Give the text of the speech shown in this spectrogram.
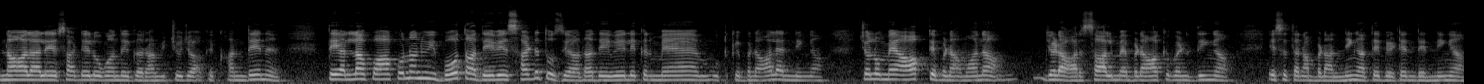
ਨਾਲ ਵਾਲੇ ਸਾਡੇ ਲੋਕਾਂ ਦੇ ਘਰਾਂ ਵਿੱਚੋਂ ਜਾ ਕੇ ਖਾਂਦੇ ਨੇ। ਤੇ ਅੱਲਾਹ ਪਾਕ ਉਹਨਾਂ ਨੂੰ ਵੀ ਬਹੁਤਾ ਦੇਵੇ, ਸਾਡੇ ਤੋਂ ਜ਼ਿਆਦਾ ਦੇਵੇ, ਲੇਕਿਨ ਮੈਂ ਉੱਠ ਕੇ ਬਣਾ ਲੈਂਦੀ ਆ ਚਲੋ ਮੈਂ ਆਪ ਤੇ ਬਣਾਵਾਂ ਨਾ, ਜਿਹੜਾ ਹਰ ਸਾਲ ਮੈਂ ਬਣਾ ਕੇ ਵੰਡਦੀ ਆ ਇਸ ਤਰ੍ਹਾਂ ਬਣਾਉਂਦੀ ਆ ਤੇ ਬੇਟੇ ਨੂੰ ਦਿੰਦੀ ਆ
